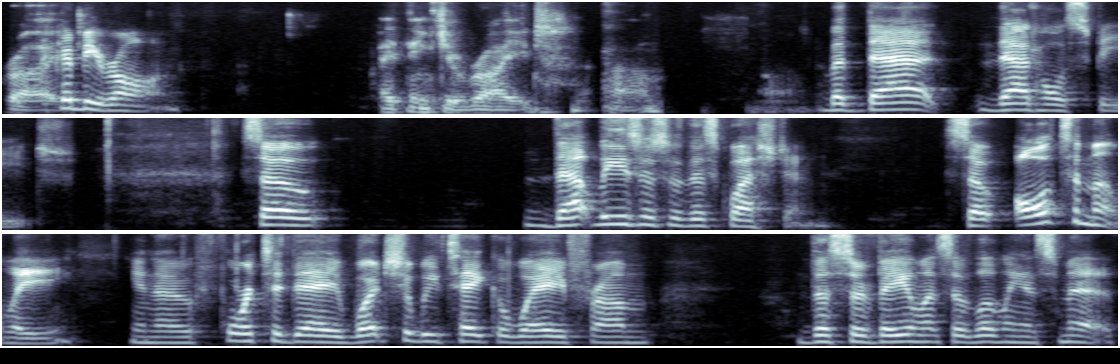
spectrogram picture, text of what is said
Right. I could be wrong. I think you're right. Um, but that, that whole speech. So that leaves us with this question. So ultimately, you know, for today, what should we take away from the surveillance of Lillian Smith?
